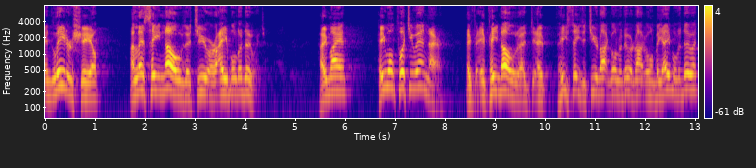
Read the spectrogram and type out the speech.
in leadership unless He knows that you are able to do it. Amen. He won't put you in there if, if He knows that if He sees that you're not going to do it, not going to be able to do it.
